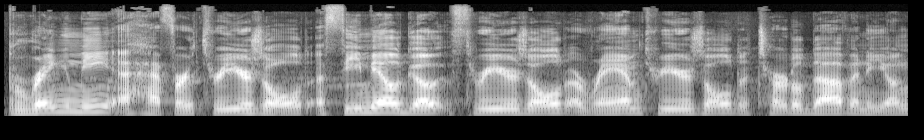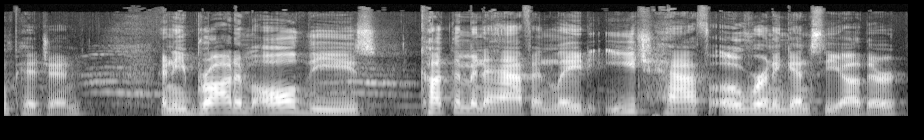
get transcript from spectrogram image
Bring me a heifer three years old, a female goat three years old, a ram three years old, a turtle dove, and a young pigeon. And he brought him all these, cut them in half, and laid each half over and against the other.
